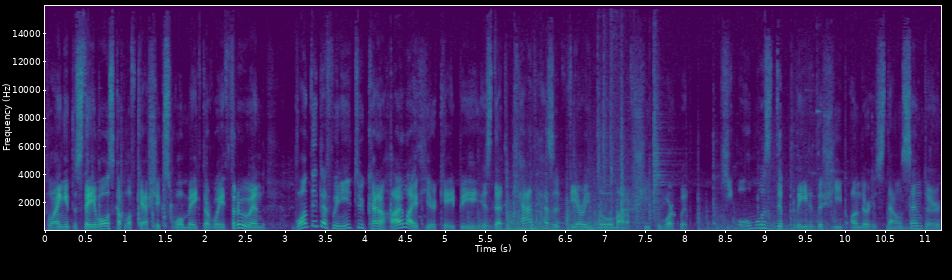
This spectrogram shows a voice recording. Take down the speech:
playing into stables, a couple of Keshiks will make their way through, and one thing that we need to kind of highlight here, KP, is that Cat has a very low amount of sheep to work with. He almost depleted the sheep under his town center,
